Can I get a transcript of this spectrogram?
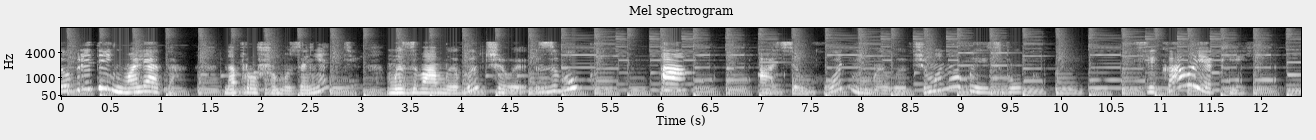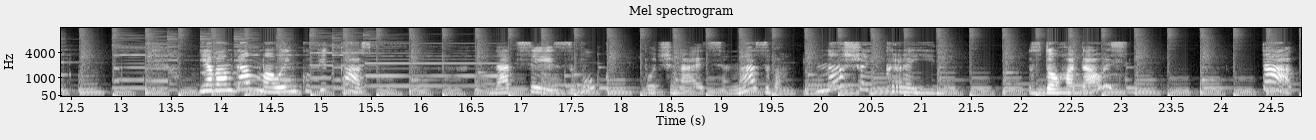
Добрий день, малята! На прошлому занятті ми з вами вивчили звук А. А сьогодні ми вивчимо новий звук. Цікаво який? Я вам дам маленьку підказку. На цей звук починається назва нашої країни. Здогадались? Так,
